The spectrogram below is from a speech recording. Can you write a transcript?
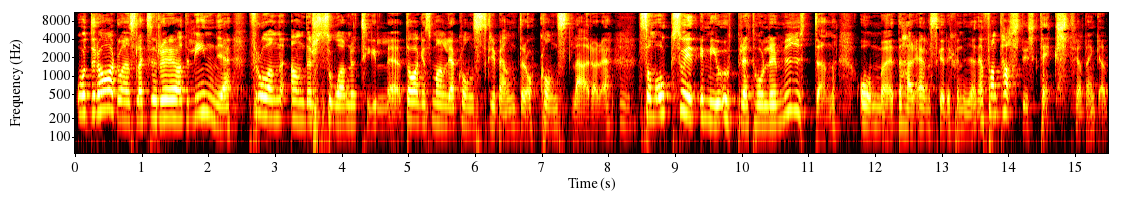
och drar då en slags röd linje från Anders son till eh, dagens manliga konstskribenter och konstlärare som också är med och upprätthåller myten om eh, det här älskade geniet. En fantastisk text helt enkelt.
